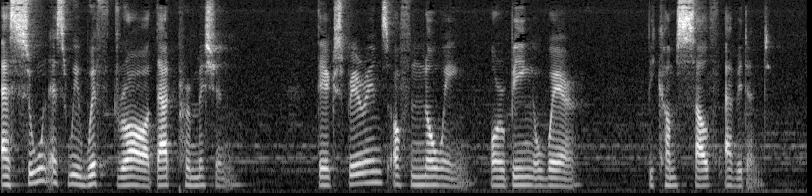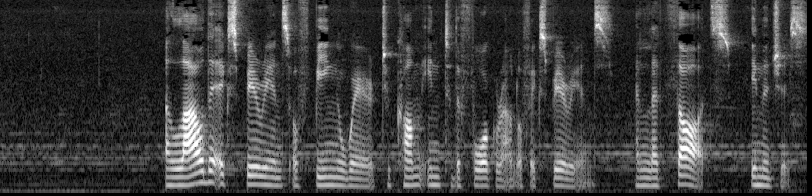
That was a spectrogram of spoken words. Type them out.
As soon as we withdraw that permission, the experience of knowing or being aware becomes self evident. Allow the experience of being aware to come into the foreground of experience and let thoughts, images,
